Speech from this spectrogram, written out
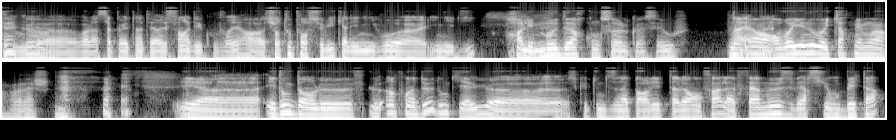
Donc D'accord. euh, voilà, ça peut être intéressant à découvrir, euh, surtout pour celui qui a les niveaux euh, inédits. Oh les modeurs consoles quoi, c'est ouf. Ouais, Ouais, ouais. Envoyez-nous votre carte mémoire, la vache. Et, euh, et donc dans le, le 1.2, donc il y a eu euh, ce que tu nous en as parlé tout à l'heure, enfin la fameuse version bêta,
